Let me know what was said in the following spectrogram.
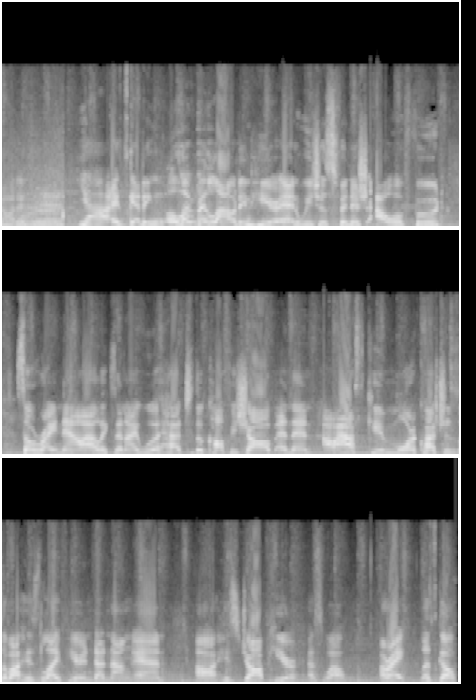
got it. Yeah. it's getting a little bit loud in here and we just finished our food. So right now, Alex and I will head to the coffee shop and then I'll ask him more questions about his life here in Da Nang and uh, his job here as well. All right, let's go.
